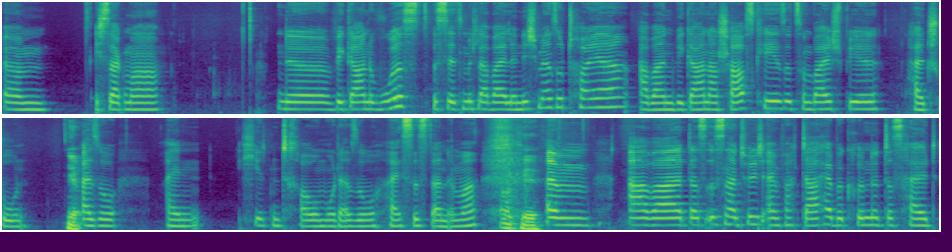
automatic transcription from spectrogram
ähm, ich sag mal, eine vegane Wurst ist jetzt mittlerweile nicht mehr so teuer, aber ein veganer Schafskäse zum Beispiel halt schon. Ja. Also ein Hirtentraum oder so heißt es dann immer. Okay. Ähm, aber das ist natürlich einfach daher begründet, dass halt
